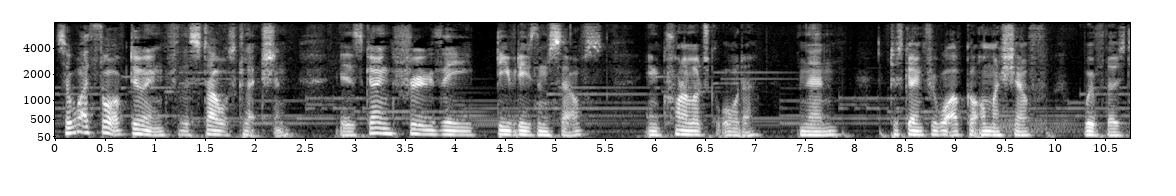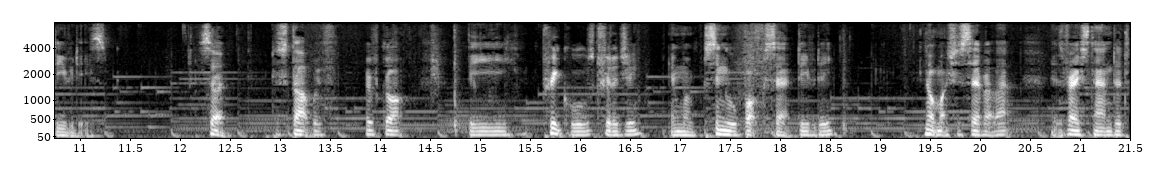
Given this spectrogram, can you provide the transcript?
So what I thought of doing for the Star Wars collection is going through the DVDs themselves in chronological order, and then just going through what I've got on my shelf with those DVDs. So, to start with, we've got the prequels trilogy in one single box set DVD. Not much to say about that. It's very standard.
